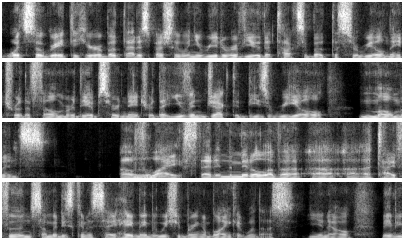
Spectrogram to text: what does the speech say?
what's so great to hear about that, especially when you read a review that talks about the surreal nature of the film or the absurd nature, that you've injected these real moments of Mhm. life. That in the middle of a a, a- typhoon, somebody's going to say, "Hey, maybe we should bring a blanket with us." You know, maybe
